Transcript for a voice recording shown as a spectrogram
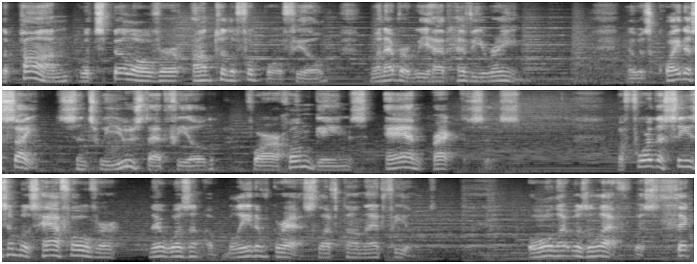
The pond would spill over onto the football field whenever we had heavy rain. It was quite a sight since we used that field for our home games and practices. Before the season was half over, there wasn't a blade of grass left on that field. All that was left was thick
